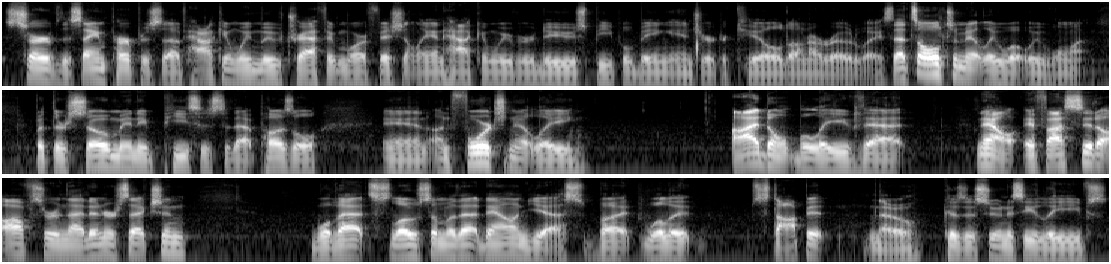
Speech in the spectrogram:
serve the same purpose of how can we move traffic more efficiently and how can we reduce people being injured or killed on our roadways. That's ultimately what we want. But there's so many pieces to that puzzle and unfortunately i don't believe that. Now if i sit an officer in that intersection will that slow some of that down? Yes. But will it stop it? No because as soon as he leaves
